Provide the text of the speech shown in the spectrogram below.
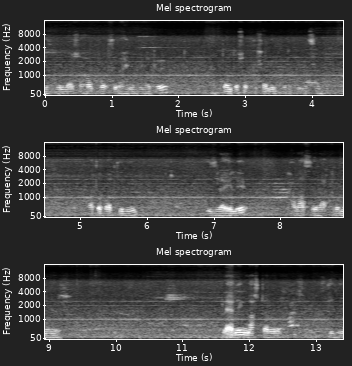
হিজবুল্লাহ সহ প্রক্সি বাহিনীগুলোকে অত্যন্ত শক্তিশালী করে তুলেছিলেন অতপর তিনি ইসরায়েলে হামাসের আক্রমণের প্ল্যানিং মাস্টারও তিনি।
